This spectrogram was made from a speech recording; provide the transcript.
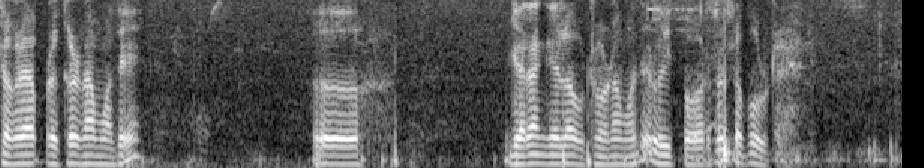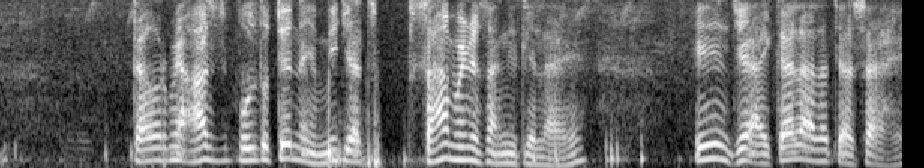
सगळ्या प्रकरणामध्ये जरांगेला उठवण्यामध्ये रोहित पवारचा सपोर्ट आहे. त्यावर मी आज बोलतो ते नाही. मी ज्या सहा महिने सांगितलेलं आहे हे जे ऐकायला आलं ते असं आहे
